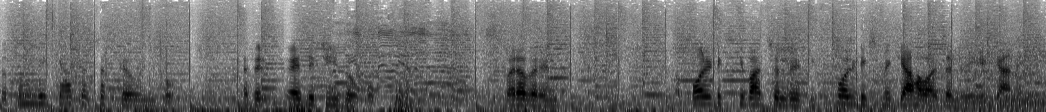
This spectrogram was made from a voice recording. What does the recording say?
तो तुम भी क्या कर सकते हो इनको? ऐसे, ऐसी चीज़ों को। बराबर है ना? अब पॉलिटिक्स की बात चल रही थी कि पॉलिटिक्स में क्या हवा चल रही है, क्या नहीं।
